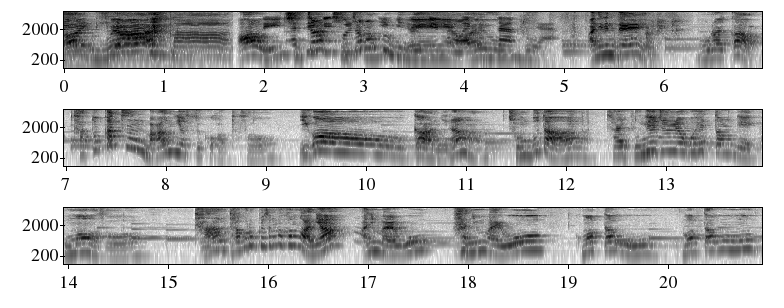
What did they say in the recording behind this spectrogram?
아이 뭐야? 아. 레인 진짜 진짜 감동이네. 10개 선물 아유 또. 감사합니다. 아니 근데 뭐랄까 다 똑같은 마음이었을 것 같아서. 이거가 아니라 전부 다 잘 보내주려고 했던 게 고마워서. 다 다 그렇게 생각한 거 아니야? 아님 말고. 아님 말고. 고맙다고. 고맙다고.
